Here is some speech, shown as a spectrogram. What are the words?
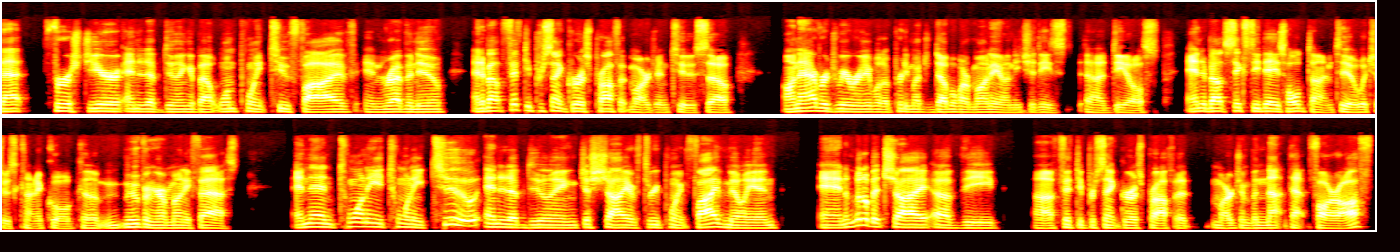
that first year ended up doing about 1.25 in revenue and about 50% gross profit margin too. So on average, we were able to pretty much double our money on each of these uh, deals and about 60 days hold time too, which was kind of cool, moving our money fast. And then 2022 ended up doing just shy of 3.5 million and a little bit shy of the uh, 50% gross profit margin, but not that far off.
